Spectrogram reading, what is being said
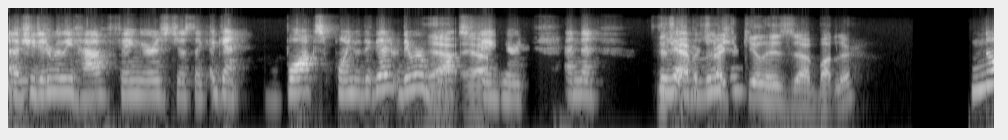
Uh, She. she didn't really have fingers. Just like again, box point. They, they were Yeah, box yeah. figured, and then Did you the ever try to kill his uh, butler? No,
